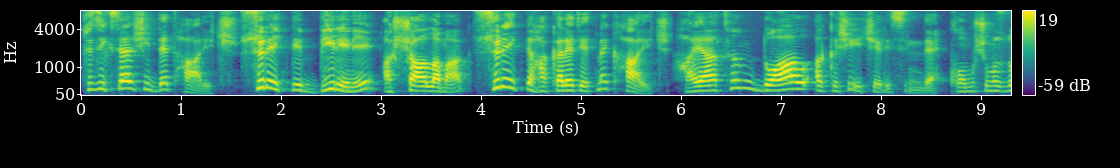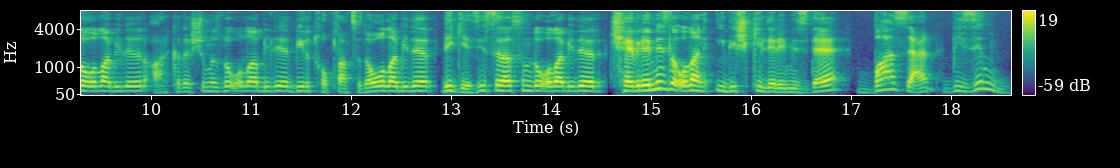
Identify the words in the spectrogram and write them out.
Fiziksel şiddet hariç, sürekli birini aşağılamak, sürekli hakaret etmek hariç, hayatın doğal akışı içerisinde komşumuzda olabilir, arkadaşımızda olabilir, bir toplantıda olabilir, bir gezi sırasında olabilir, çevremizle olan ilişkilerimizde bazen bizim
